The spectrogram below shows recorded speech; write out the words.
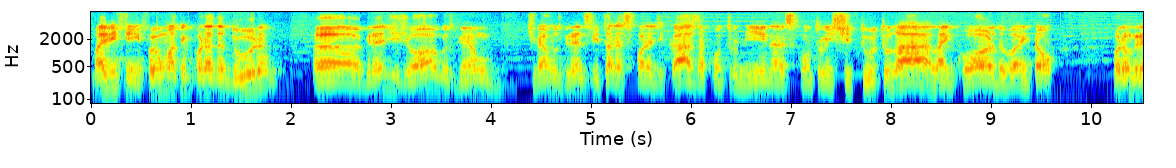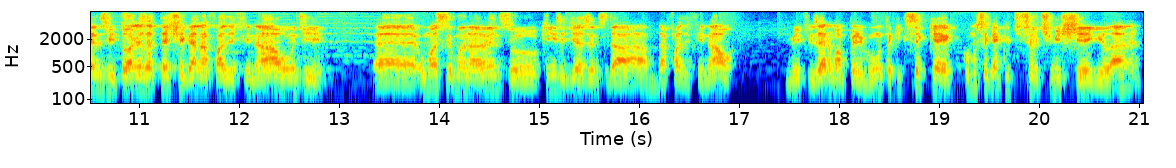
Mas enfim, foi uma temporada dura, uh, grandes jogos, ganhamos, tivemos grandes vitórias fora de casa contra o Minas, contra o Instituto lá, lá em Córdoba. Então foram grandes vitórias até chegar na fase final, onde é, uma semana antes ou 15 dias antes da, da fase final, me fizeram uma pergunta: o que, que você quer? Como você quer que o seu time chegue lá, né?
